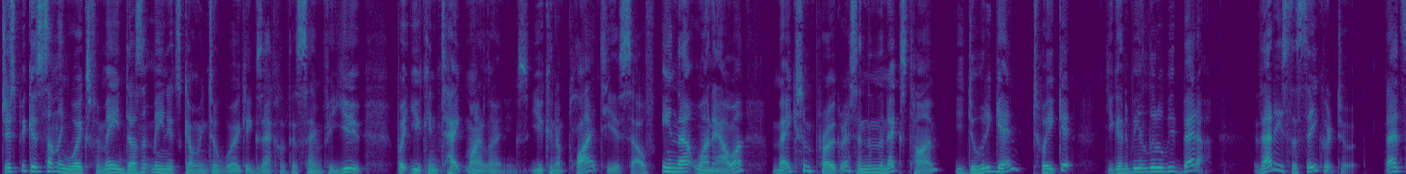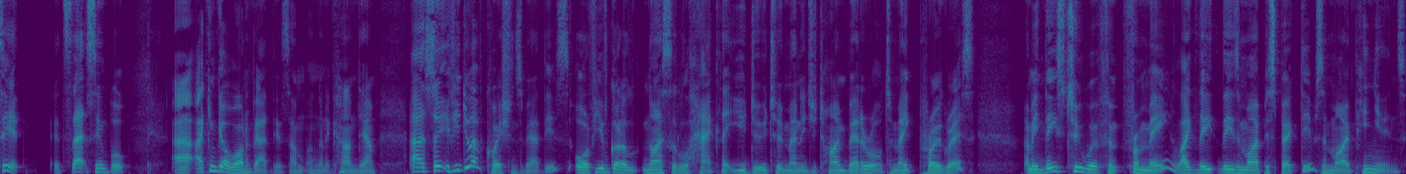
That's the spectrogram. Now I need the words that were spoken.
Just because something works for me doesn't mean it's going to work exactly the same for you. But you can take my learnings, you can apply it to yourself in that one hour, make some progress, and then the next time you do it again, tweak it, you're going to be a little bit better. That is the secret to it. That's it. It's that simple. Uh, I can go on about this. I'm, I'm going to calm down. Uh, so, if you do have questions about this, or if you've got a nice little hack that you do to manage your time better or to make progress, I mean, these two were from, from me. Like, the, these are my perspectives and my opinions.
